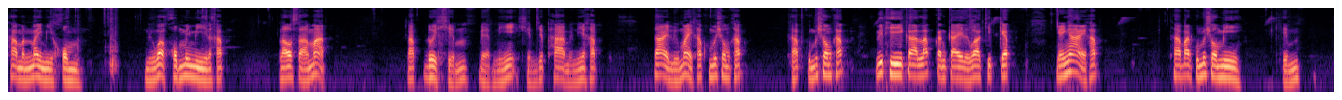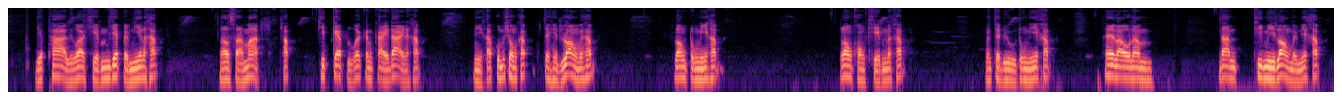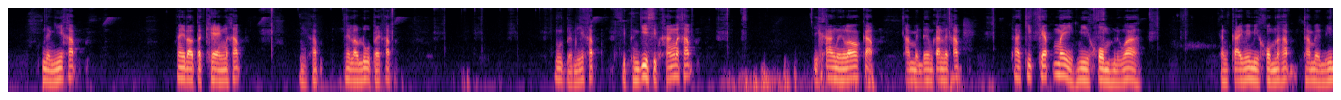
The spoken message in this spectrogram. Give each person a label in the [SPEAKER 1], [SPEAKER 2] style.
[SPEAKER 1] ถ้ามันไม่มีคม หรือว่าคมไม่มีนะครับ เราสามารถรับด้วยเข็มแบบนี้เข็มเย็บผ้าแบบนี้ครับ ได้หรือไม่ครับคุณผู้ชมครับครับ คุณผู้ชมครับ วิธีการรับกันไกรหรือว่ากิ๊บแก๊ปง่ายๆครับ ถ้าบ้านคุณผู้ชมมีเข็มเย็บผ้าหรือว่าเข็มเย็บแบบนี้นะครับ เราสามารถรับกิ๊บแก๊ปหรือว่ากันไกรได้นะครับ นี่ครับคุณผู้ชมครับจะเห็นร่องไหมครับ ร่องตรงนี้ครับ ร่องของเข็มนะครับ มันจะอยู่ตรงนี้ครับ ให้เรานำด้านที่มีร่องแบบนี้ครับ อย่างนี้ครับ ให้เราตะแคงนะครับ นี่ครับ ให้เราลูดไปครับลูดแบบนี้ครับสิบถึงยี่สิบครั้งนะครับ อีกข้างหนึ่งเราก็กลับทำเหมือนเดิมกันเลยครับ ถ้ากิ๊กแก๊ปไม่มีคมหรือว่ากันไกรไม่มีคมนะครับทำแบบนี้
